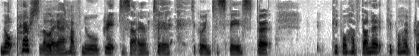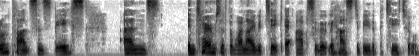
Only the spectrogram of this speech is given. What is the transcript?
not personally. I have no great desire to, to go into space, but people have done it. People have grown plants in space. And in terms of the one I would take, it absolutely has to be the potato.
